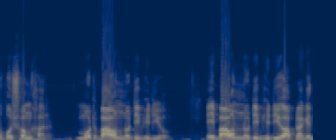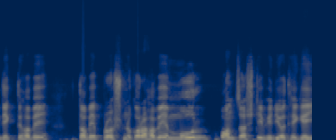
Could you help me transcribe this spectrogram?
উপসংহার, মোট বাউন্নটি ভিডিও। এই বাউন্নটি ভিডিও আপনাকে দেখতে হবে। তবে প্রশ্ন করা হবে মূল পঞ্চাশটি ভিডিও থেকেই।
